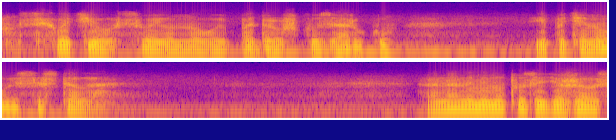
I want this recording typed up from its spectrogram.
Он схватил свою новую подружку за руку и потянул из-за стола. Она на минуту задержалась,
